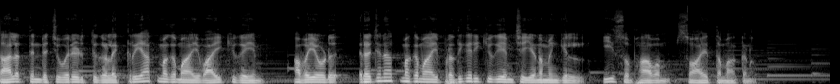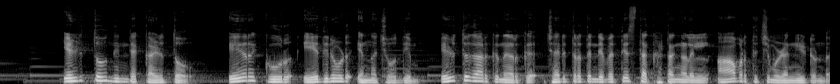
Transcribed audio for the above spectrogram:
കാലത്തിന്റെ ചുവരെഴുത്തുകളെ ക്രിയാത്മകമായി വായിക്കുകയും അവയോട് രചനാത്മകമായി പ്രതികരിക്കുകയും ചെയ്യണമെങ്കിൽ ഈ സ്വഭാവം സ്വായത്തമാക്കണം. എഴുത്തോ നിന്റെ കഴുത്തോ ഏറെക്കൂറ് ഏതിനോട് എന്ന ചോദ്യം എഴുത്തുകാർക്ക് നേർക്ക് ചരിത്രത്തിന്റെ വ്യത്യസ്ത ഘട്ടങ്ങളിൽ ആവർത്തിച്ചു മുഴങ്ങിയിട്ടുണ്ട്.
